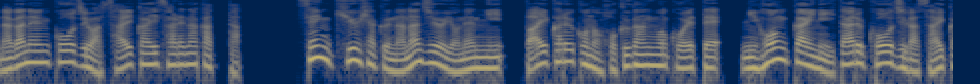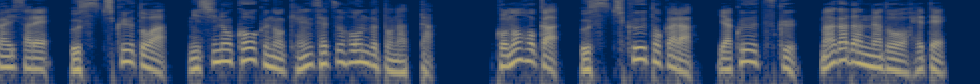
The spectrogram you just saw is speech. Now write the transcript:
長年工事は再開されなかった。1974年に、バイカル湖の北岸を越えて、日本海に至る工事が再開され、ウスチクートは、西の航空の建設本部となった。このほか、ウスチクートから、ヤクーツク、マガダンなどを経て、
